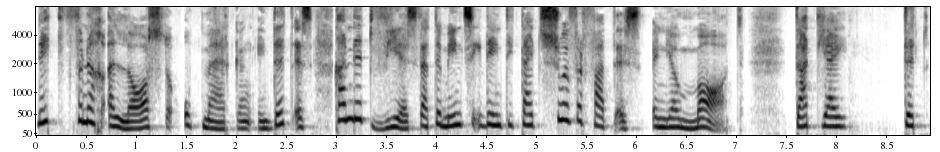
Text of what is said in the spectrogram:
Net vinnig 'n laaste opmerking en dit is kan dit wees dat 'n mens se identiteit so vervat is in jou maat dat jy dit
